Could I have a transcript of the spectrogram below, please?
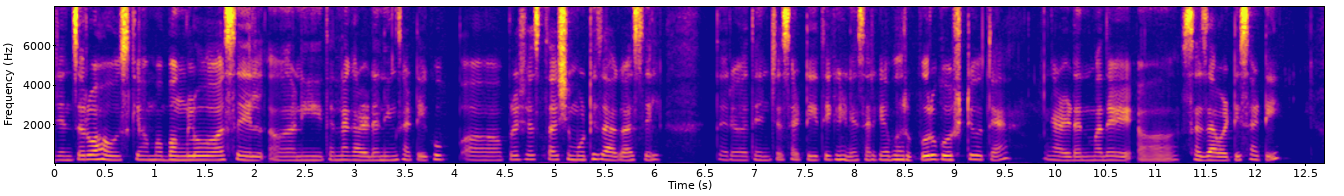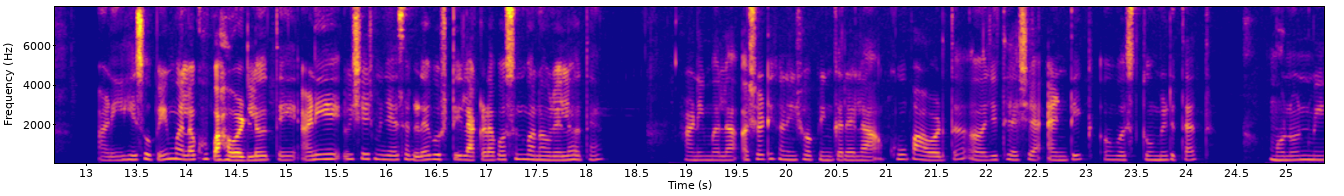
ज्यांचं रो हाऊस किंवा मग बंगलो असेल आणि त्यांना गार्डनिंगसाठी खूप प्रशस्त अशी मोठी जागा असेल तर त्यांच्यासाठी ते घेण्यासारख्या भरपूर गोष्टी होत्या गार्डनमध्ये सजावटीसाठी. आणि हे सोपे मला खूप आवडले होते. आणि विशेष म्हणजे सगळ्या गोष्टी लाकडापासून बनवलेल्या होत्या. आणि मला अशा ठिकाणी शॉपिंग करायला खूप आवडतं जिथे अशा अँटिक वस्तू मिळतात. म्हणून मी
